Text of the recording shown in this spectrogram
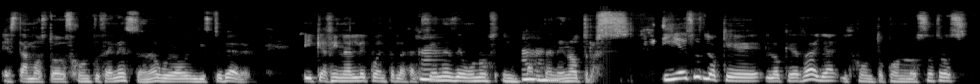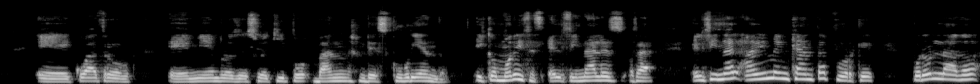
estamos todos juntos en esto, ¿no? We're all in this together. Y que a final de cuentas las acciones de unos impactan en otros. Y eso es lo que, lo que Raya, y junto con los otros eh, cuatro eh, miembros de su equipo, van descubriendo. Y como dices, el final es, o sea, el final a mí me encanta porque, por un lado,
